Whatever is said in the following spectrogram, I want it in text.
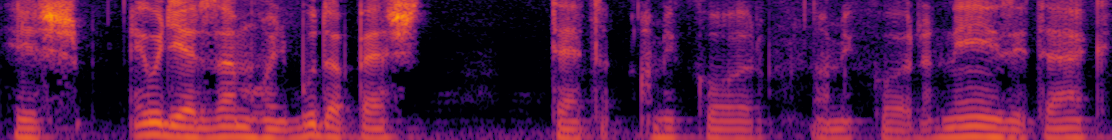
és én úgy érzem, hogy Budapestet, amikor, amikor nézitek,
